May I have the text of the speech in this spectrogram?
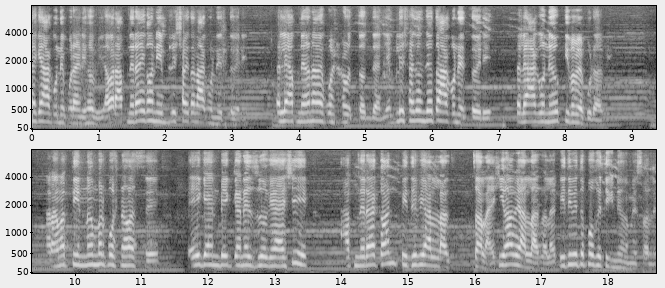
নাকি আগুনে পুরানি হবে। আবার আপনারাই কোন ইবলিশ শয়তান আগুনের তৈরি। তাহলে আপনি এখন আমার প্রশ্নের উত্তর দেন ইবলিশ শয়তান যেহেতু আগুনের তৈরি, তাহলে আগুনেও কীভাবে পুরাবে আর আমার তিন নম্বর প্রশ্ন হচ্ছে, এই জ্ঞান বিজ্ঞানের যুগে আসি, আপনারা কোন পৃথিবী আল্লাহ চালায়। কীভাবে আল্লাহ চালায়? পৃথিবী তো প্রকৃতিক নিয়মে চলে।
